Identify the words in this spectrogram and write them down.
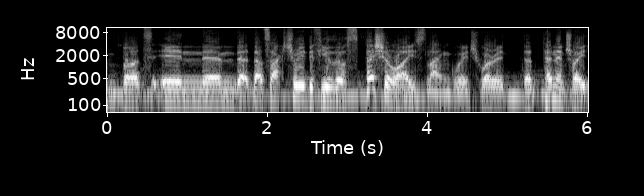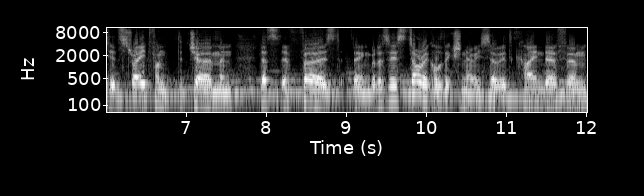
but in um, that, that's actually the field of specialized language where it that penetrated straight from the German. That's the first thing. But it's a historical dictionary, so it kind of um,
